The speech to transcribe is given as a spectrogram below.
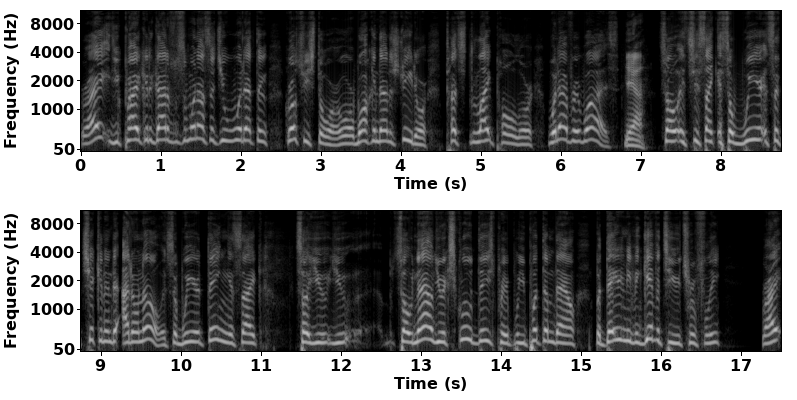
right? You probably could have got it from someone else that you would at the grocery store or walking down the street or touched the light pole or whatever it was. Yeah. So it's just like it's a weird, it's a chicken and I don't know. It's a weird thing. It's like so you you so now you exclude these people, you put them down, but they didn't even give it to you truthfully, right?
